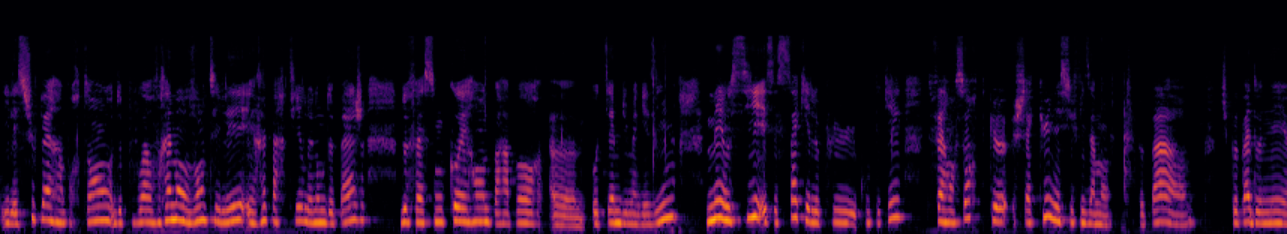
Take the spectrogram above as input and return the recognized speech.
il est super important de pouvoir vraiment ventiler et répartir le nombre de pages de façon cohérente par rapport euh, au thème du magazine, mais aussi, et c'est ça qui est le plus compliqué, de faire en sorte que chacune ait suffisamment. Tu peux pas, euh, tu peux pas donner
